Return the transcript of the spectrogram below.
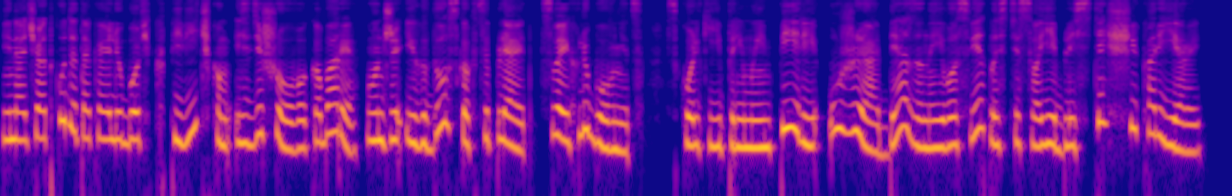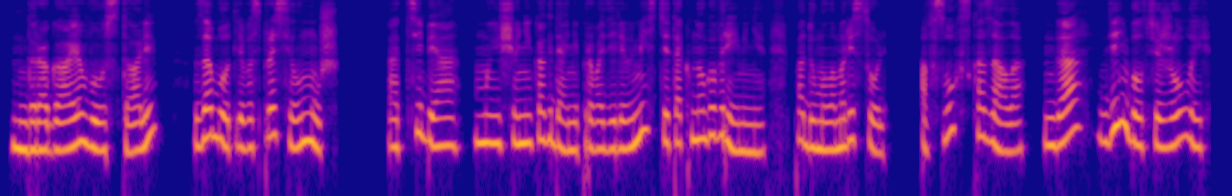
Иначе откуда такая любовь к певичкам из дешевого кабаре? Он же их в досках цепляет, своих любовниц сколько и примы империи уже обязаны его светлости своей блестящей карьерой. «Дорогая, вы устали?» — заботливо спросил муж. «От тебя. Мы еще никогда не проводили вместе так много времени», — подумала Марисоль. А вслух сказала. «Да, день был тяжелый,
